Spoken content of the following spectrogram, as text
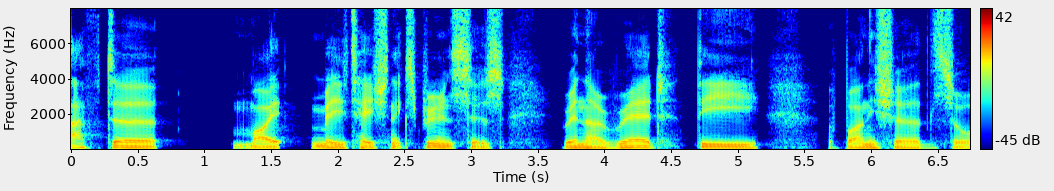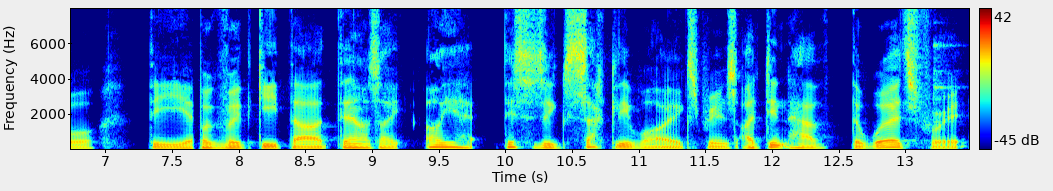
after my meditation experiences, when I read the Upanishads or the Bhagavad Gita, then I was like, oh yeah, this is exactly what I experienced. I didn't have the words for it,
